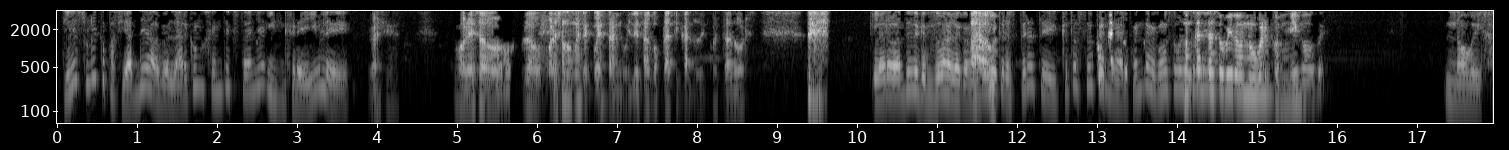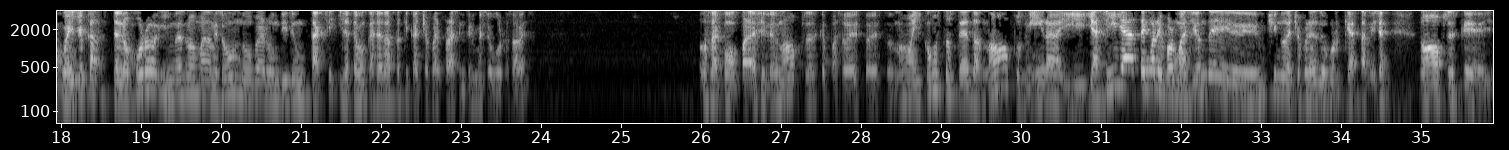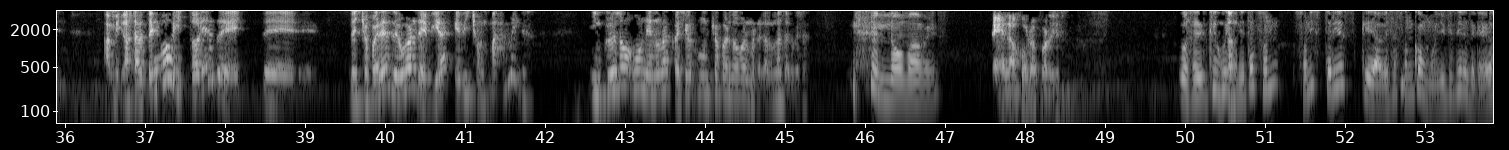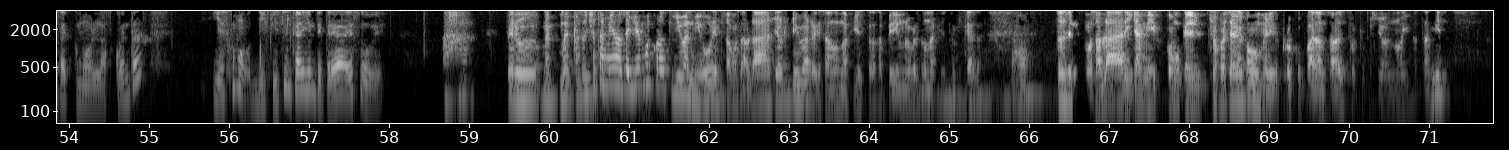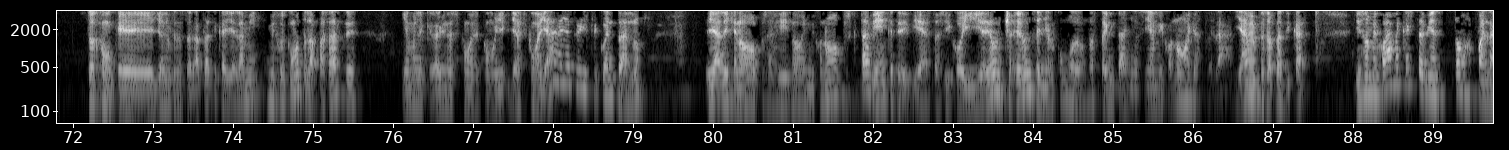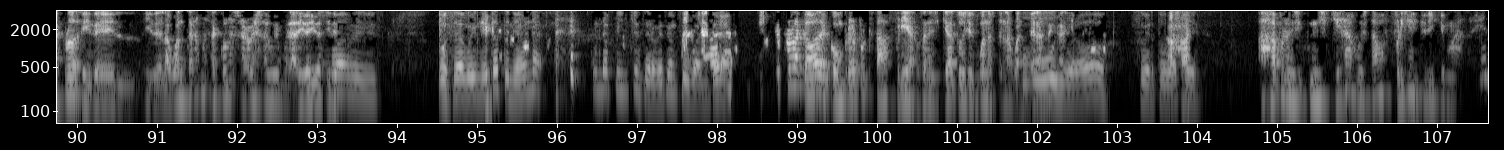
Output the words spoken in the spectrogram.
tienes una capacidad de hablar con gente extraña increíble. Gracias. Por eso, por eso no me secuestran, güey. Les hago plática a los secuestradores. Claro, antes de que te suban a la camioneta, Ah, pero espérate, ¿qué pasó, carnal? Cuéntame cómo estuvo el ¿Nunca te has subido un Uber conmigo, güey? No, güey, Güey, yo jamás. te lo juro y no es mamada. Me subo un Uber, un Didi, un taxi y le tengo que hacer la plática al chofer para sentirme seguro, ¿sabes? O sea, como para decirle, no, pues es que pasó esto, esto, no, ¿y cómo está usted? No, pues mira, y, y así ya tengo la información de un chingo de choferes de Uber que hasta me dicen, no, pues es que, a mí, o sea, tengo historias de, de, de choferes de Uber de vida que he dicho, mames. Incluso un, en una ocasión un chofer de Uber me regaló una cerveza. No mames. Te lo juro por Dios. O sea, es que, güey, Entonces, neta, son, son historias que a veces son como muy difíciles de creer. O sea, como las cuentas. Y es como difícil que alguien te crea eso, güey. ajá. Pero me, me pasó yo también, o sea, yo me acuerdo que yo iba en mi Uber y empezamos a hablar. Yo, yo iba regresando a una fiesta, o sea, pedí un Uber de una fiesta en mi casa. Ajá. Entonces empezamos a hablar y ya me dijo, como que el chofer se veía como medio preocupado, ¿sabes? Porque pues yo no iba tan bien. Entonces como que yo le empecé a hacer la plática y él a mí. Me dijo, ¿y cómo te la pasaste? Y yo me le quedé viendo así como de, como, ya, así como, ya, ya te diste cuenta, ¿no? Y ya le dije, no, pues así, ¿no? Y me dijo, no, pues que está bien que te diviertas, hijo. Y era un, era un señor como de unos 30 años. Y ya me dijo, no, ya, te la... ya me empezó a platicar. Y eso me dijo, ah, me caíste bien, toma, para la cruda. Y, del, y de la guantera me sacó una cerveza, güey, me la dio y yo así de, mames. O sea, güey, neta tenía una, una pinche cerveza en su guantera. yo creo la acaba de comprar porque estaba fría. O sea, ni siquiera tú dices, bueno, está en la guantera, Uy, bro. Ajá. Suertudote. Ajá, pero ni, ni siquiera, güey, estaba fría. Y yo dije, madres,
